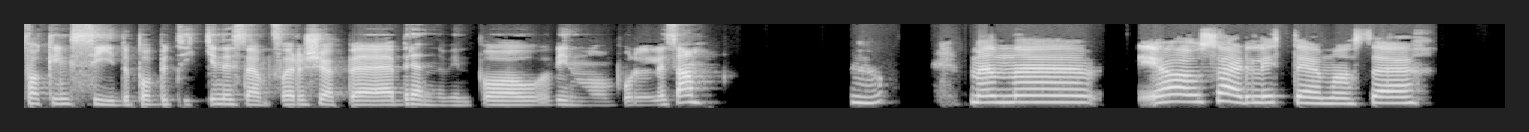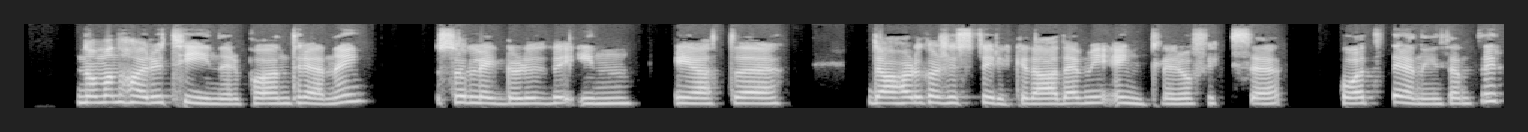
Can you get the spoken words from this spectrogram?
Fucking si det på butikken istedenfor å kjøpe brennevin på Vinmonopolet, liksom. Ja. Men eh, ja, og så er det litt det med at eh, når man har rutiner på en trening, så legger du det inn i at eh, da har du kanskje styrke da. Det er mye enklere å fikse på et treningssenter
